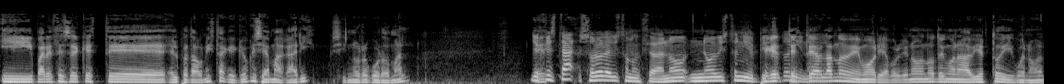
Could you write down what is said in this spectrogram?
Y parece ser que este, el protagonista, que creo que se llama Gary, si no recuerdo mal. Yo es que esta solo la he visto anunciada, no, no he visto ni el Es que piloto te ni estoy nada. hablando de memoria, porque no, no tengo nada abierto y bueno,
